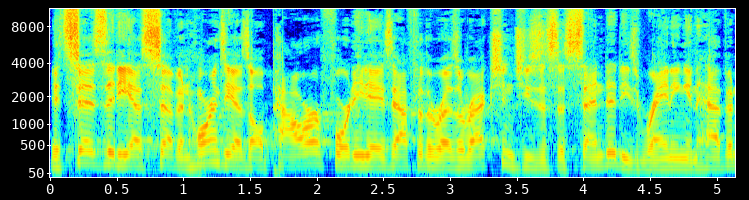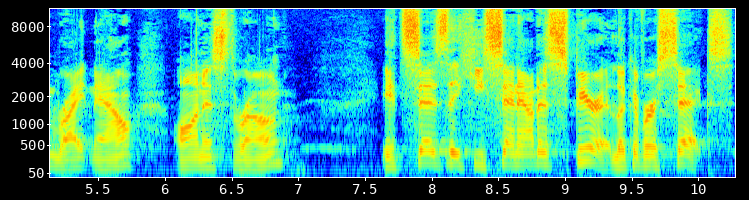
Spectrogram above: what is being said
It says that he has seven horns, he has all power. 40 days after the resurrection, Jesus ascended. He's reigning in heaven right now on his throne. It says that he sent out his spirit. Look at verse 6.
